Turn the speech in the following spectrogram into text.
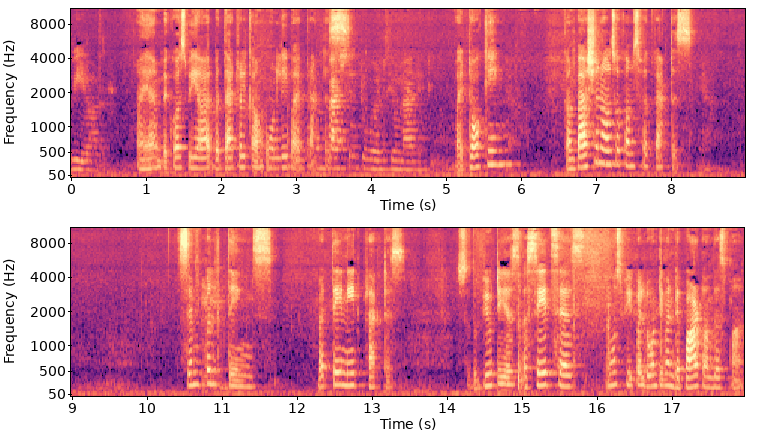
we are. I am because we are, but that will come only by practice. Compassion towards humanity. By talking. Compassion also comes with practice. Yeah. simple things, but they need practice. So the beauty is, a sage says, most people don't even depart on this path.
